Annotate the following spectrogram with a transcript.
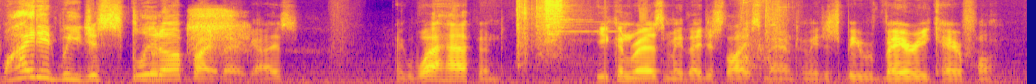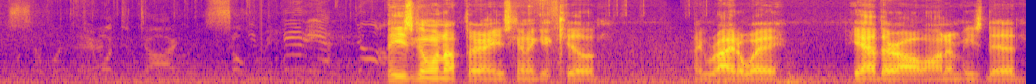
Why did we just split up right there, guys? Like, what happened? You can res me. They just light spammed me. Just be very careful. They want to die, so be it. He's going up there and he's gonna get killed. Like, right away. Yeah, they're all on him. He's dead.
